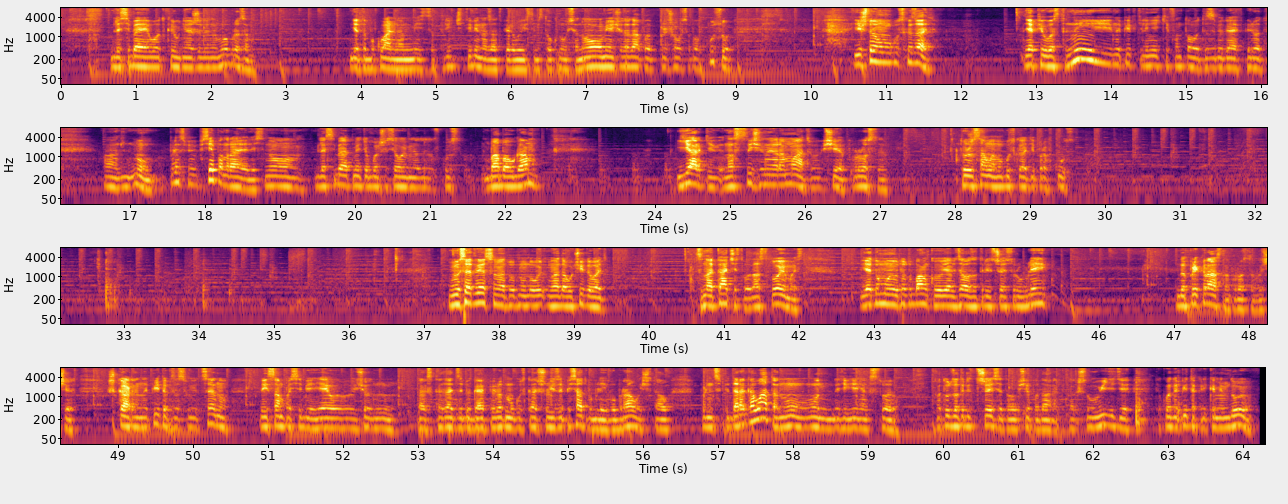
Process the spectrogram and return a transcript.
Для себя я его открыл неожиданным образом. Где-то буквально месяца 3-4 назад впервые с ним столкнулся. Но он мне еще тогда пришелся по вкусу. И что я могу сказать? Я пил остальные напитки линейки Фантова, ты забегая вперед. А, ну, в принципе, все понравились, но для себя отметил больше всего именно этот вкус Баба Угам. Яркий, насыщенный аромат, вообще просто. То же самое могу сказать и про вкус. Ну, соответственно, тут надо учитывать цена-качество, да, стоимость. Я думаю, вот эту банку я взял за 36 рублей. Да прекрасно просто, вообще шикарный напиток за свою цену. Да и сам по себе, я его еще, ну, так сказать, забегая вперед, могу сказать, что и за 50 рублей его брал и считал, в принципе, дороговато, но он этих денег стоил. А тут за 36 это вообще подарок. Так что увидите, такой напиток рекомендую.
